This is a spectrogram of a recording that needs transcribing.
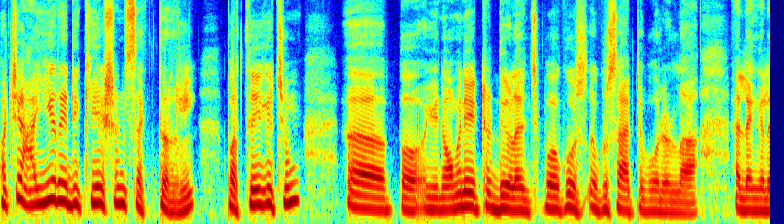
പക്ഷേ ഹയർ എഡ്യൂക്കേഷൻ സെക്ടറിൽ പ്രത്യേകിച്ചും ഇപ്പോൾ ഈ നോമിനേറ്റഡുകൾ ഇപ്പോൾ കുസ് കുസാറ്റ് പോലുള്ള അല്ലെങ്കിൽ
